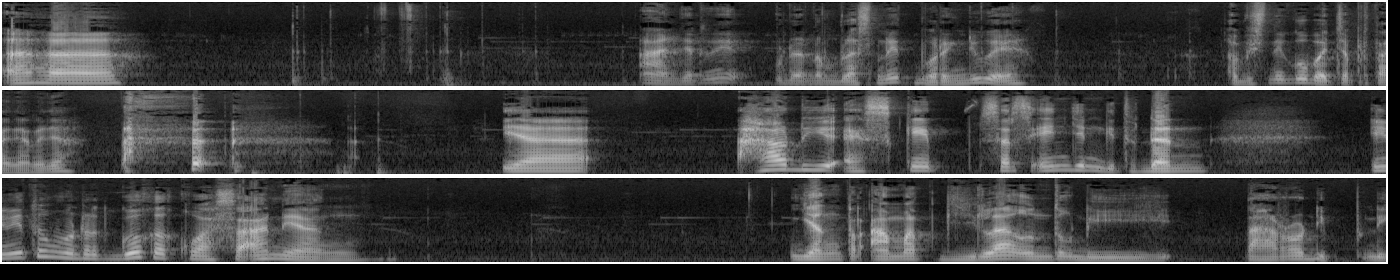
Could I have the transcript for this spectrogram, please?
Eh Anjir nih udah 16 menit boring juga ya. Abis ini gue baca pertanyaan aja. ya how do you escape search engine gitu dan ini tuh menurut gue kekuasaan yang yang teramat gila untuk ditaruh di, di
